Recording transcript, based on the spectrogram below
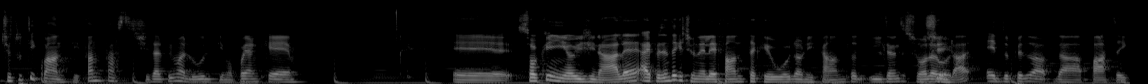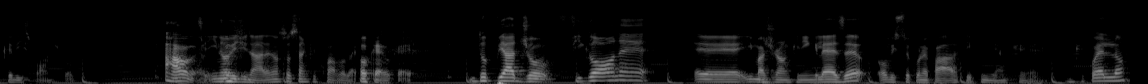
Cioè, tutti quanti, fantastici, dal primo all'ultimo. Poi anche. Eh, so che in originale hai presente che c'è un elefante che urla ogni tanto, letteralmente solo Sì. urla, è doppiato da, da Patrick di SpongeBob. Ah, vabbè. Sì, in originale, non so se anche qua, vabbè. Ok, ok. Doppiaggio figone, eh, immagino anche in inglese, ho visto alcune parti, quindi anche, anche quello.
